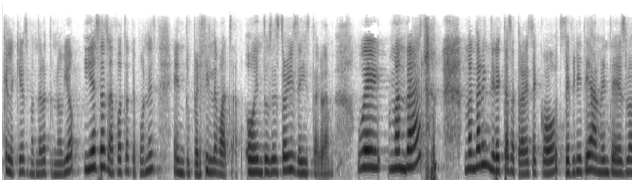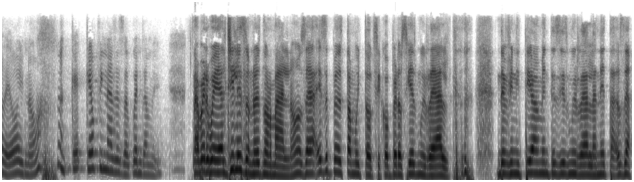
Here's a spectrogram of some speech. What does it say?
que le quieres mandar a tu novio y esa es la foto que pones en tu perfil de WhatsApp o en tus stories de Instagram. Güey, mandar, mandar indirectas a través de quotes definitivamente es lo de hoy, ¿no? ¿Qué, qué opinas de eso? Cuéntame. A ver, güey, al chile eso no es normal, ¿no? O sea, ese pedo está muy tóxico, pero sí es muy real. Definitivamente sí es muy real, la neta. O sea,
